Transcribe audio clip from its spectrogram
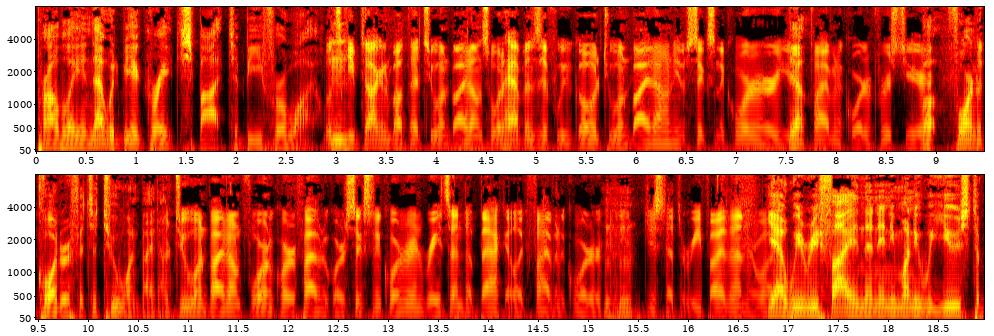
probably, and that would be a great spot to be for a while. Let's hmm. keep talking about that two one buy down. So what happens if we go two one buy down? You have six and a quarter. You Yep. have five and a quarter first year. Well, four and a quarter if it's a two one buy down. Or two one buy down, four and a quarter, five and a quarter, six and a quarter, and rates end up back at like five and a quarter. Can you mm-hmm. just have to refi then, or what? Yeah, we refi, and then any money we use to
